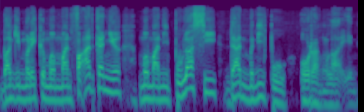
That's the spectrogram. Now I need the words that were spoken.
bagi mereka memanfaatkannya, memanipulasi dan menipu orang lain.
